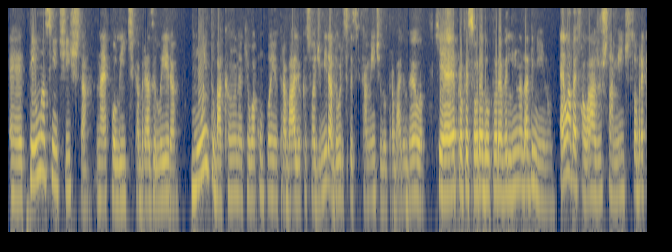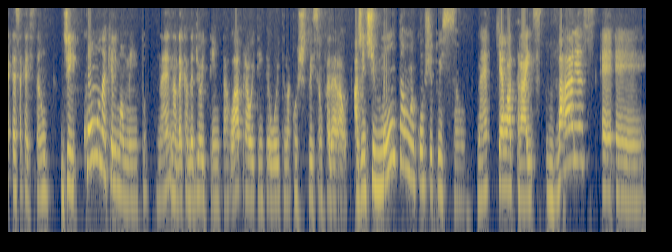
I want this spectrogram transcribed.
é, tem uma cientista né, política brasileira muito bacana, que eu acompanho o trabalho, que eu sou admiradora especificamente do trabalho dela, que é a professora doutora Avelina Dagnino. Ela vai falar justamente sobre essa questão de como naquele momento, né, na década de 80, lá para 88, na Constituição Federal, a gente monta uma Constituição, né, que ela traz várias é, é,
